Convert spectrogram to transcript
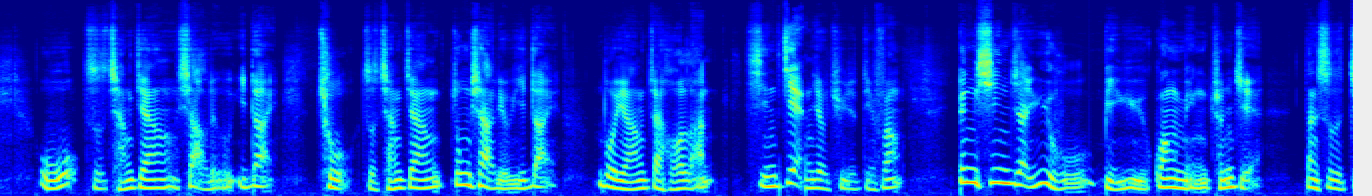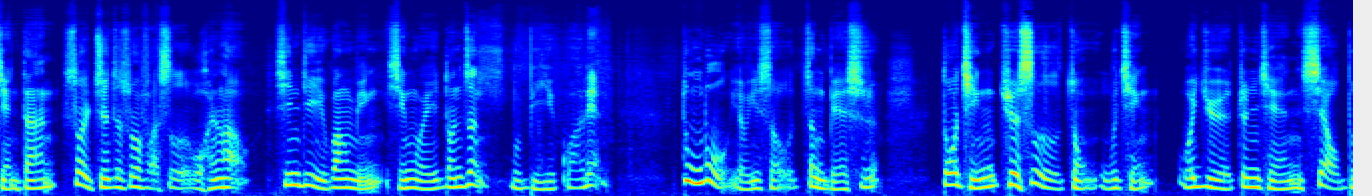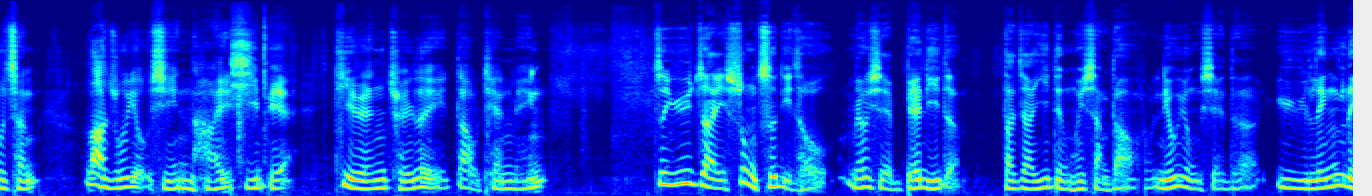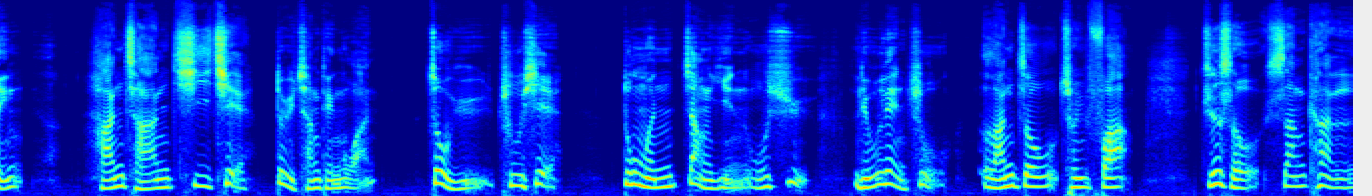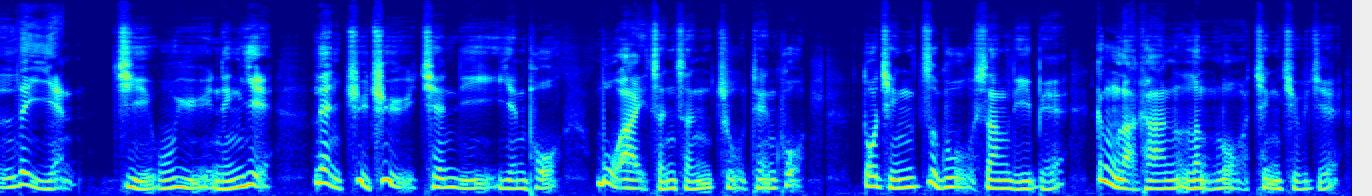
吴指长江下流一带，楚指长江中下流一带。洛阳在河南，新建要去的地方。冰心在玉壶，比喻光明纯洁，但是简单率直的说法是我很好，心地光明，行为端正，不必挂念。杜牧有一首赠别诗：多情却是总无情，唯觉樽前笑不成。蜡烛有心还惜别，替人垂泪到天明。至于在宋词里头描写别离的。大家一定会想到柳永写的《雨霖铃》：“寒蝉凄切对长亭晚，骤雨初歇。都门帐饮无绪，留恋处，兰舟催发。执手相看泪眼，寄无语凝噎。恋去去，千里烟波，暮霭沉沉楚天阔。多情自古伤离别。”更哪堪冷落清秋节？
